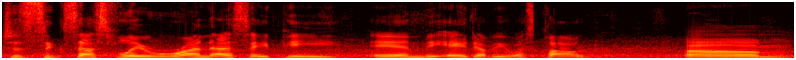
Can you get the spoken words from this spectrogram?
to successfully run SAP in the AWS cloud? Um,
